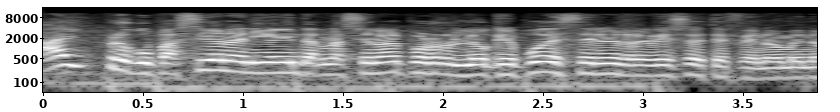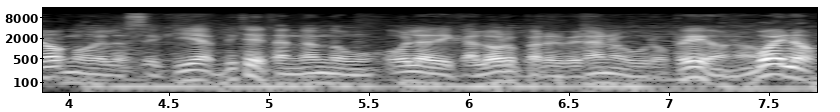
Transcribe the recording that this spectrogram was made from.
Hay preocupación a nivel internacional por lo que puede ser el regreso de este fenómeno. Como de la sequía, viste, están dando una ola de calor para el verano europeo, ¿no? Bueno,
